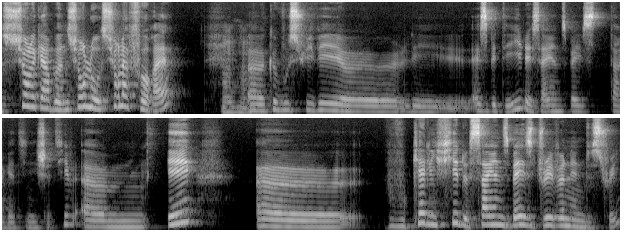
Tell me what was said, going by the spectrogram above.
sur le carbone, sur l'eau, sur la forêt. Mhm. Euh, que vous suivez euh, les SBTI, les Science Based Target Initiative, euh, et vous vous qualifiez de Science Based Driven Industry.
